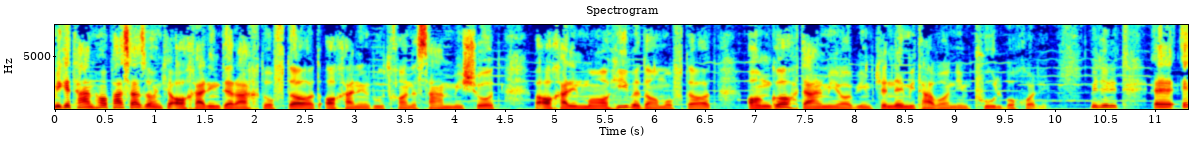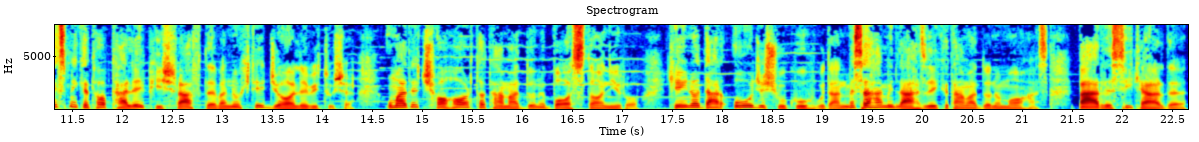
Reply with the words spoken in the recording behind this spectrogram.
میگه تنها پس از آن که آخرین درخت افتاد آخرین رودخانه سم می‌شد و آخرین ماهی به دام افتاد آنگاه در میابیم که نمی‌توانیم پول بخوریم. می‌دونید اسم کتاب تله پیشرفته و نکته جالبی توشه. اومده چهار تا تمدن باستانی رو که اینا در اوج شکوه بودن. مثل همین لحظه که تمدن ما هست. بررسی کرده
